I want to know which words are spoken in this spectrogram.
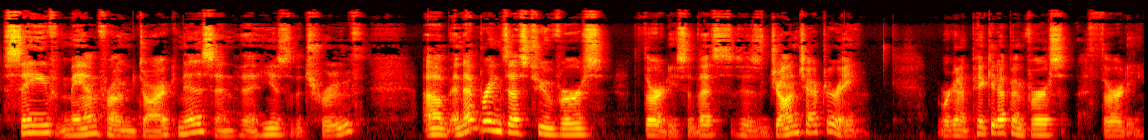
save man from darkness and that he is the truth. Um, and that brings us to verse 30. So this is John chapter 8. We're going to pick it up in verse 30.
